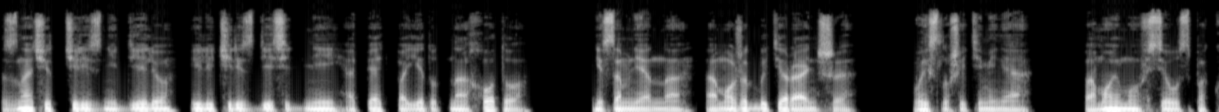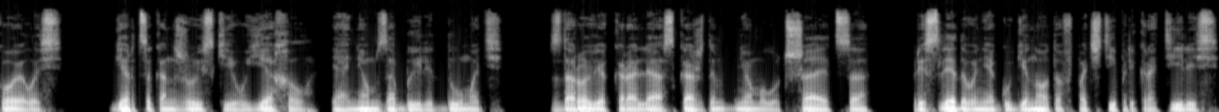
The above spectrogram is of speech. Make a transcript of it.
«Значит, через неделю или через десять дней опять поедут на охоту?» Несомненно, а может быть и раньше. Выслушайте меня. По-моему, все успокоилось. Герцог Анжуйский уехал, и о нем забыли думать. Здоровье короля с каждым днем улучшается, преследования гугенотов почти прекратились.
